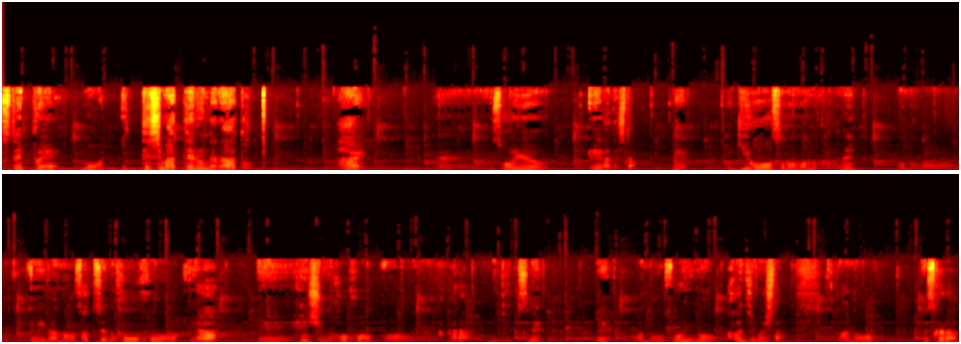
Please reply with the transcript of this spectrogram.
ステップへもう行ってしまってるんだなと。はい。えー、そういう映画でした。ね、技法そのものからね、あのー、映画の撮影の方法や、えー、編集の方法なんかから見てですね、ね、あの、そういうのを感じました。あの、ですから、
